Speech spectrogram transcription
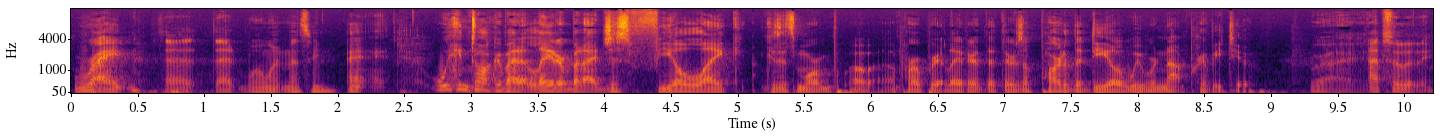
right? That that Will went missing. Uh, We can talk about it later, but I just feel like because it's more appropriate later that there's a part of the deal we were not privy to. Right. Absolutely.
